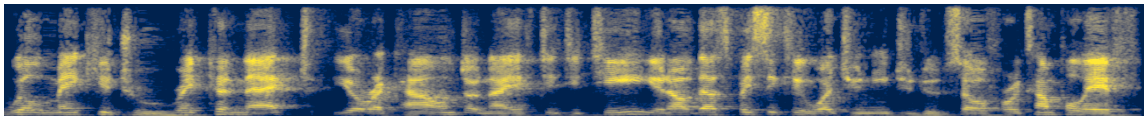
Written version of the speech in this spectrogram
will make you to reconnect your account on IFTTT. You know, that's basically what you need to do. So, for example, if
